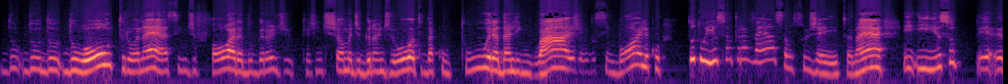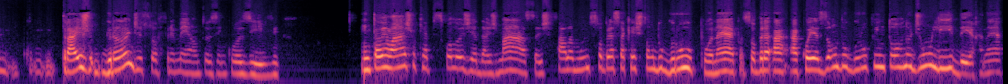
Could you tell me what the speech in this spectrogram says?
do, do, do, outro, né, assim, de fora, do grande, que a gente chama de grande outro, da cultura, da linguagem, do simbólico, tudo isso atravessa o sujeito, né? E, e isso é, é, traz grandes sofrimentos, inclusive. Então, eu acho que a psicologia das massas fala muito sobre essa questão do grupo, né? sobre a, a, coesão do grupo em torno de um líder, né?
